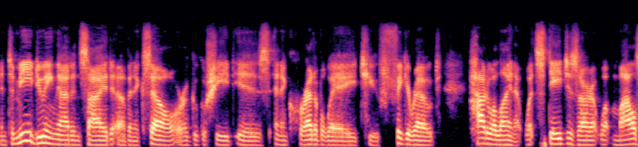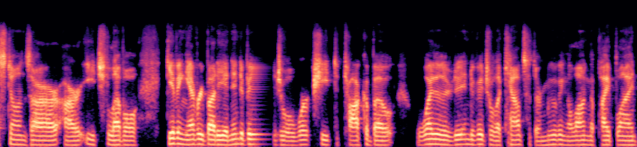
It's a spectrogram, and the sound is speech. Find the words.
And to me, doing that inside of an Excel or a Google Sheet is an incredible way to figure out how to align it, what stages are it, what milestones are, are each level, giving everybody an individual worksheet to talk about what are the individual accounts that they're moving along the pipeline,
